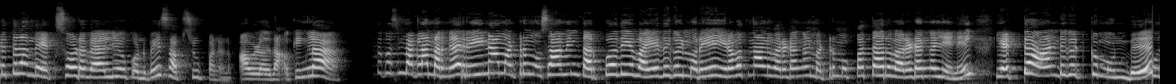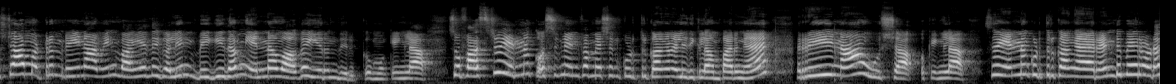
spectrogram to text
இடத்துல அந்த எக்ஸோட வேல்யூவை கொண்டு போய் சப்ஸ்டியூட் பண்ணணும். அவ்வளோதான் ஓகேங்களா? கொஸ்டின் பார்க்கலாம் பாருங்க. ரீனா மற்றும் உஷாவின் தற்போதைய வயதுகள் முறையே இருபத்தி நாலு வருடங்கள் மற்றும் முப்பத்தாறு வருடங்கள் எனில் எட்டு ஆண்டுகளுக்கு முன்பு உஷா மற்றும் ரீனாவின் வயதுகளின் விகிதம் என்னவாக இருந்திருக்கும் ஓகேங்களா? ஸோ ஃபர்ஸ்ட் என்ன கொஸ்டின் இன்ஃபர்மேஷன் கொடுத்துருக்காங்கன்னு எழுதிக்கலாம் பாருங்க. ரீனா உஷா ஓகேங்களா? ஸோ என்ன கொடுத்துருக்காங்க? ரெண்டு பேரோட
